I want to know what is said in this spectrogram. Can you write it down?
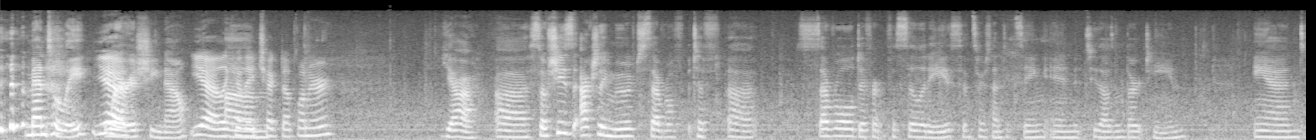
mentally, Yeah. where is she now? yeah, like have they Um, checked up on her? Yeah. Uh, so she's actually moved several to uh, several different facilities since her sentencing in 2013, and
